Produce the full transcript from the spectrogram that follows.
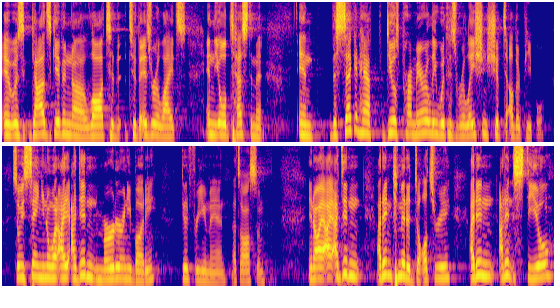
It was God's given uh, law to the, to the Israelites in the Old Testament. And the second half deals primarily with his relationship to other people. So he's saying, you know what, I, I didn't murder anybody. Good for you, man. That's awesome. You know, I, I, didn't, I didn't commit adultery. I didn't, I didn't steal.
